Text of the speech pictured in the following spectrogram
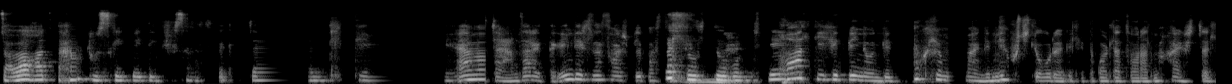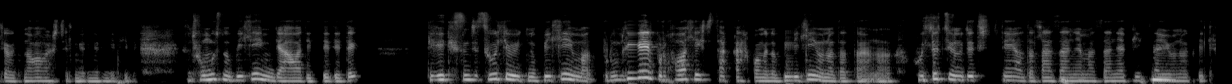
зовоогоод дарамт үсгээд байдаг юм шиг санагддаг. Тийм. амар за анзаардаг. Энд дээрснээс хойш би бас л үрдөө бүгд тий. хоол хийхэд би нөгөө ингээд бүх юм аа ингээд нэг хүчлөөр ингээд гурлаа зураад махан ирчээл өд ногоо ирчээл ингээд ингээд хийдэг. Хүмүүс нөгөө бэлэн юм ингээ аваад идээд идэг. Тэгээд тэгсэн чинь сүүлийн үед нөгөө бэлэн юм бүр үнэхээр бүр хоол хийж цаг гарахгүй ингээд бэлэн юмнууд одоо нөгөө хөлөөц юмнууд гэдэг чинь одоо лазаня, мазаня, пицца юмнууд гэл.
